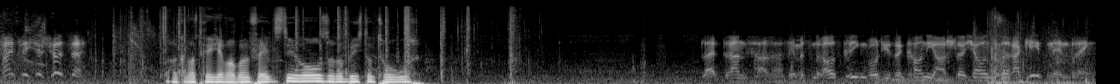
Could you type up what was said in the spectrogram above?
Feindliche Schüsse. Okay, warte, krieg ich einfach beim Fenster hier raus oder bin ich dann tot? Bleib dran, Fahrer. Wir müssen rauskriegen, wo diese Conny-Arschlöcher unsere Raketen hinbringen.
